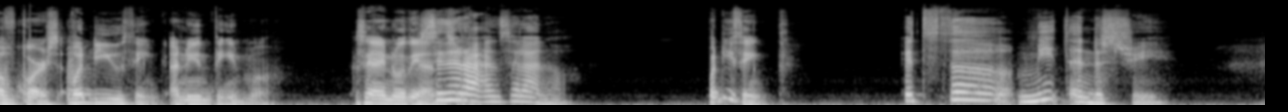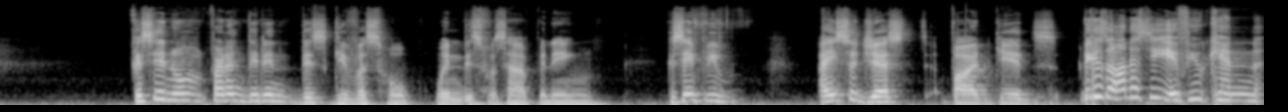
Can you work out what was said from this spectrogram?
Of course, what do you think? Ano yung tingin mo? Kasi I know the answer. Siniraan sila, no? What do you think? It's the meat industry. Kasi no, parang didn't this give us hope when this was happening? Kasi if you, I suggest pod kids, Because honestly, if you can,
